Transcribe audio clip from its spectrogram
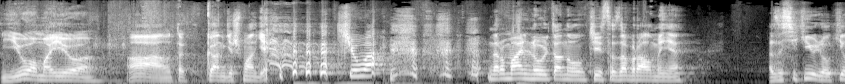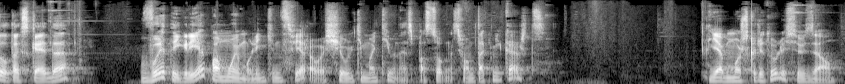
Ё-моё. А, ну так канги-шманги. Чувак нормально ультанул, чисто забрал меня. Засекьюрил килл, так сказать, да? В этой игре, по-моему, Линкин Сфера вообще ультимативная способность. Вам так не кажется? Я бы, может, Критулиси взял,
